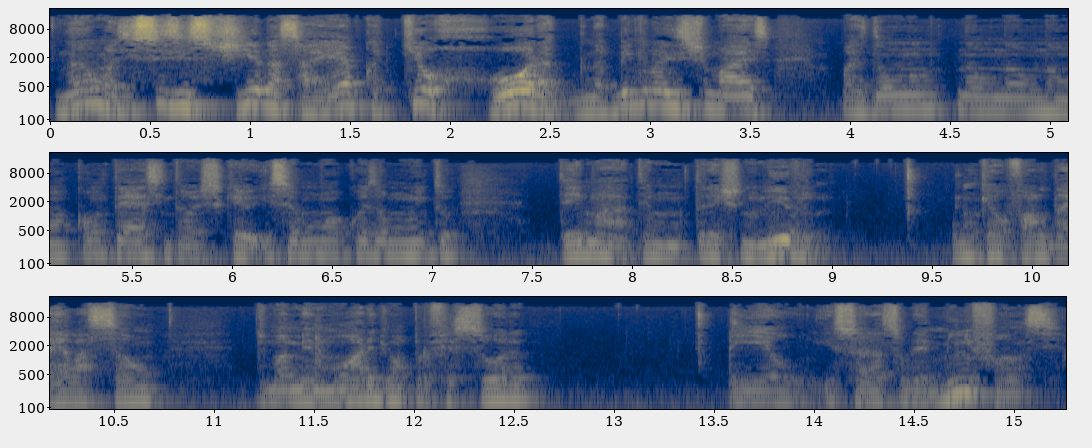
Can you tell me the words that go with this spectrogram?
não, mas isso existia nessa época, que horror, ainda bem que não existe mais. Mas não, não, não, não, não acontece. Então acho que isso é uma coisa muito... Tem, uma, tem um trecho no livro em que eu falo da relação de uma memória de uma professora e eu isso era sobre a minha infância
